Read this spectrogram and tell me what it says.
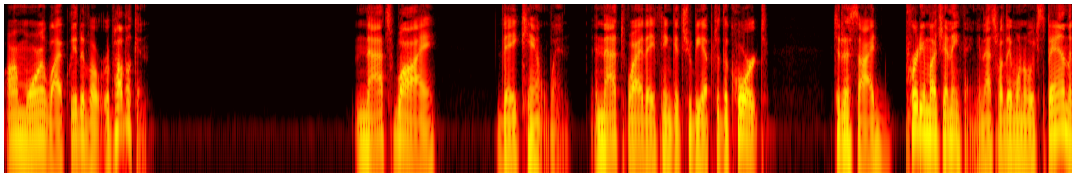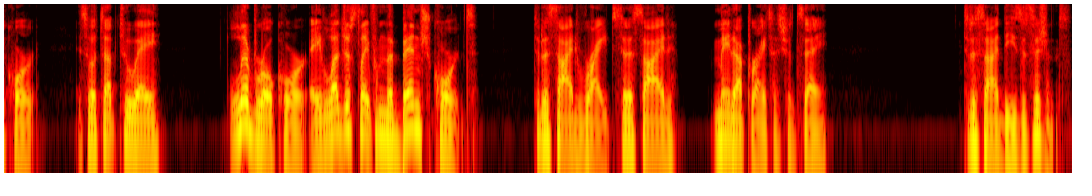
are more likely to vote Republican. And that's why they can't win. And that's why they think it should be up to the court to decide pretty much anything. And that's why they want to expand the court. So it's up to a liberal court, a legislate from the bench court to decide rights, to decide made up rights, I should say, to decide these decisions.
